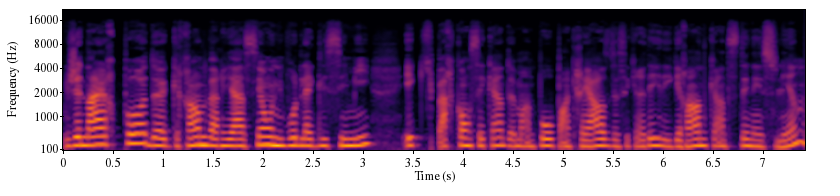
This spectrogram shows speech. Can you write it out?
ne génère pas de grandes variations au niveau de la glycémie et qui, par conséquent, ne demande pas au pancréas de sécréter des grandes quantités d'insuline.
